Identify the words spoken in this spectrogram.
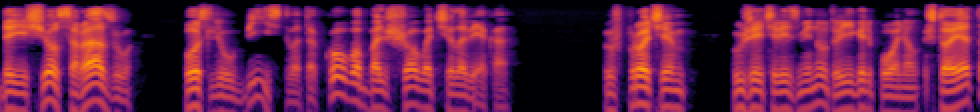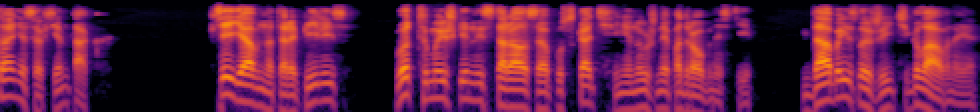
Да еще сразу после убийства такого большого человека. Впрочем, уже через минуту Игорь понял, что это не совсем так. Все явно торопились, вот Мышкин и старался опускать ненужные подробности, дабы изложить главное.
